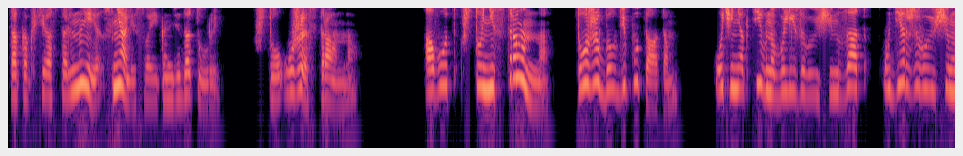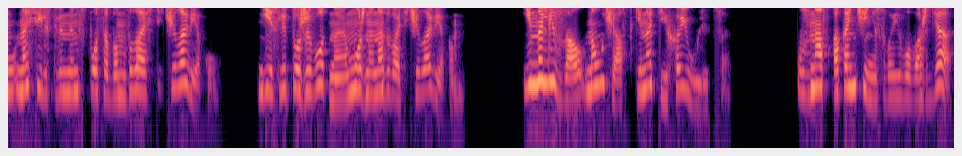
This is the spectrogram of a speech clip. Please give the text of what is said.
так как все остальные сняли свои кандидатуры, что уже странно. А вот что не странно, тоже был депутатом, очень активно вылизывающим зад, удерживающему насильственным способом власть человеку, если то животное можно назвать человеком, и нализал на участке на тихой улице. Узнав о кончине своего вождя,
